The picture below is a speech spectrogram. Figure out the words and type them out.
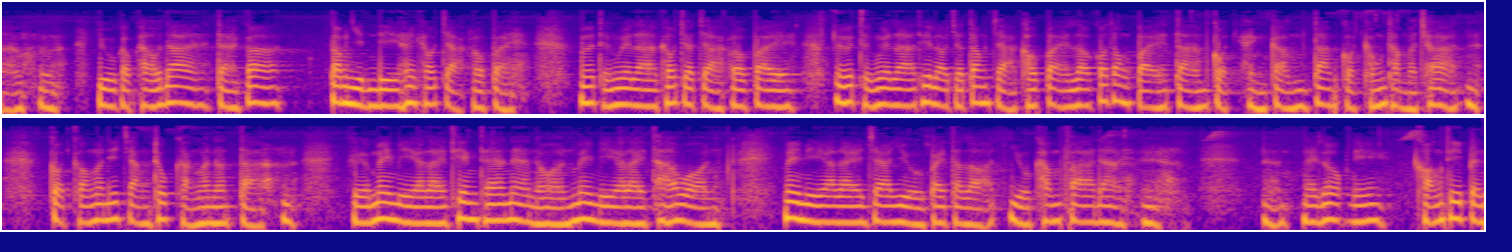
าง อยู่กับเขาได้ แต่ก็ ต้องยินดีให้เขาจากเราไป เมื่อถึงเวลาเขาจะจากเราไป หรือถึงเวลาที่เราจะต้องจากเขาไป เราก็ต้องไปตามกฎแห่งกรรม ตามกฎของธรรมชาติ กฎของอนิจจังทุกขังอนัตตา คือไม่มีอะไรเที่ยงแท้แน่นอน ไม่มีอะไรท้าวร ไม่มีอะไรจะอยู่ไปตลอดอยู่คำฟ้าได้ ในโลกนี้ของที่เป็น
